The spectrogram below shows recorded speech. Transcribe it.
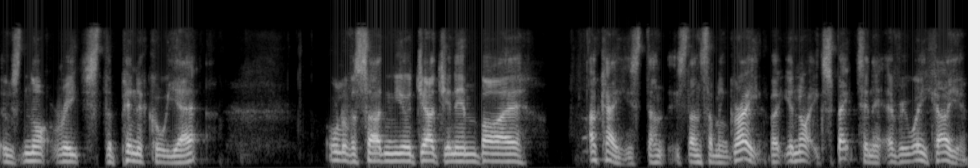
who's not reached the pinnacle yet. All of a sudden, you're judging him by, okay, he's done he's done something great, but you're not expecting it every week, are you?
